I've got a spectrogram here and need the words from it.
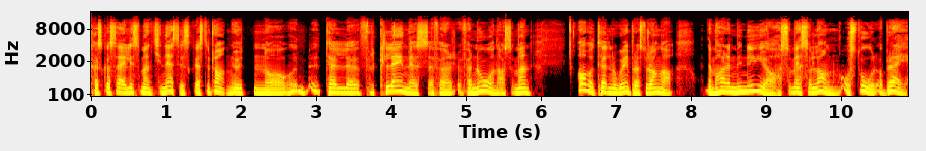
hva skal jeg si, liksom en kinesisk restaurant, uten å til forkleinelse for, for, noen, altså, men av og til når du går inn på restauranter, de har menyer som er så lang og stor og brei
